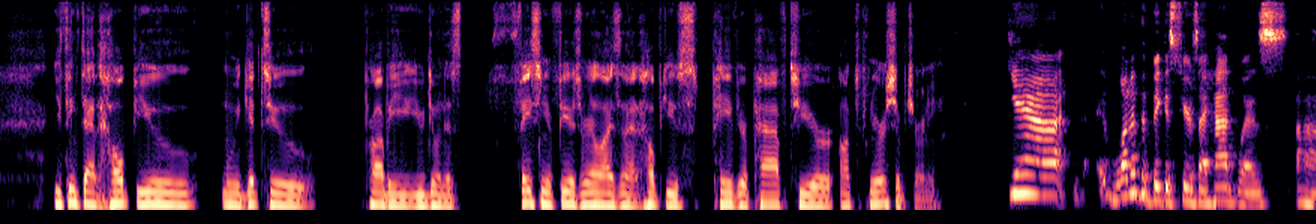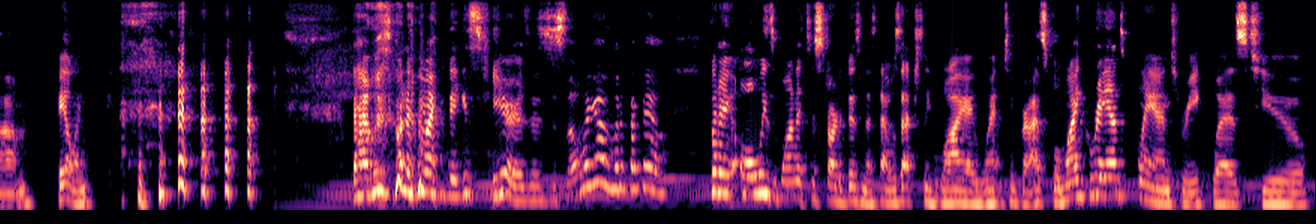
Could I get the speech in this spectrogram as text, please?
you think that help you when we get to probably you doing this facing your fears and realizing that help you pave your path to your entrepreneurship journey? Yeah. One of the biggest fears I had was um, failing. that was one of my biggest fears is just oh my god what if i fail? But i always wanted to start a business. That was actually why i went to grad school. My grand plan tariq was to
